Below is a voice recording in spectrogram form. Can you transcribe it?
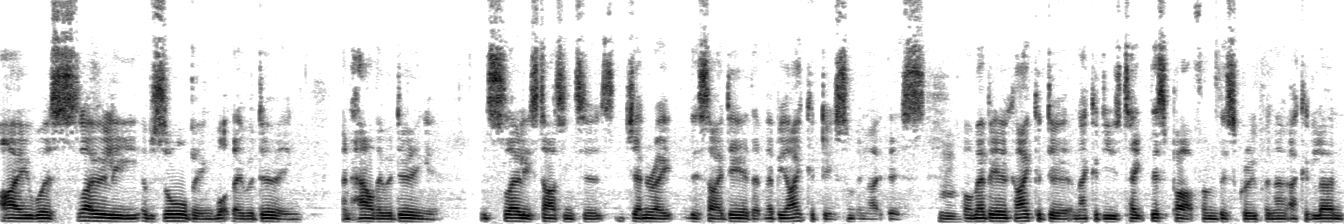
I was slowly absorbing what they were doing and how they were doing it, and slowly starting to generate this idea that maybe I could do something like this, Hmm. or maybe I could do it and I could use take this part from this group, and then I could learn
